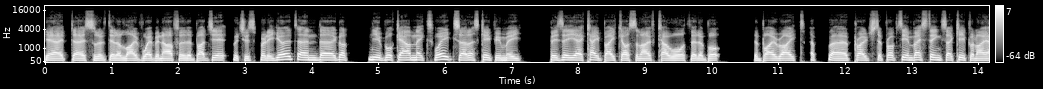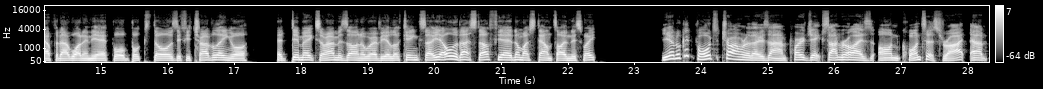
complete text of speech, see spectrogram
yeah, I uh, sort of did a live webinar for the budget, which was pretty good, and uh, got new book out next week, so that's keeping me busy. Uh, Kate Bakos and I have co-authored a book, The Buy Right uh, Approach to Property Investing. So keep an eye out for that one in the airport bookstores if you're traveling, or at Dymocks or Amazon or wherever you're looking. So yeah, all of that stuff. Yeah, not much downtime this week. Yeah, looking forward to trying one of those um, Project Sunrise on Qantas, right? Um,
